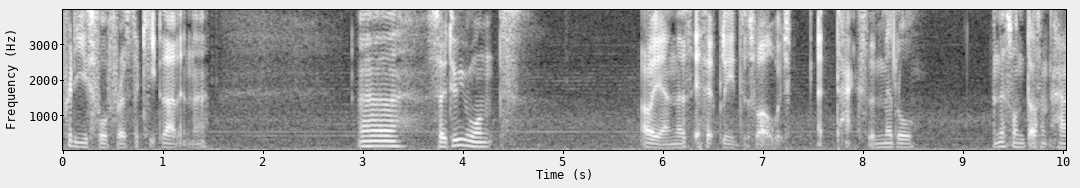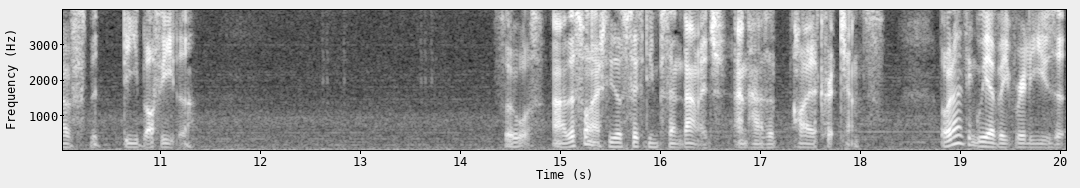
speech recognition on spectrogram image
pretty useful for us to keep that in there. Uh, so do we want? Oh yeah, and there's if it bleeds as well, which attacks the middle, and this one doesn't have the debuff either. So what's ah? This one actually does 15% damage and has a higher crit chance. Though I don't think we ever really use it.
